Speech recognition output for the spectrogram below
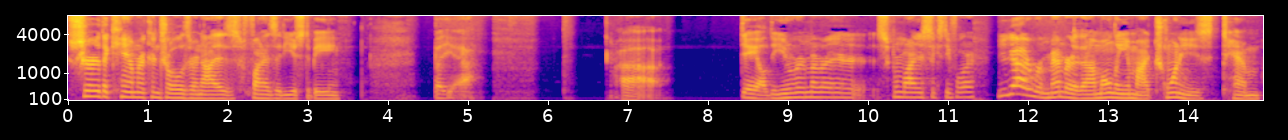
Sure, the camera controls are not as fun as it used to be. But yeah. Uh Dale, do you remember Super Mario 64? You gotta remember that I'm only in my 20s, Tim.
